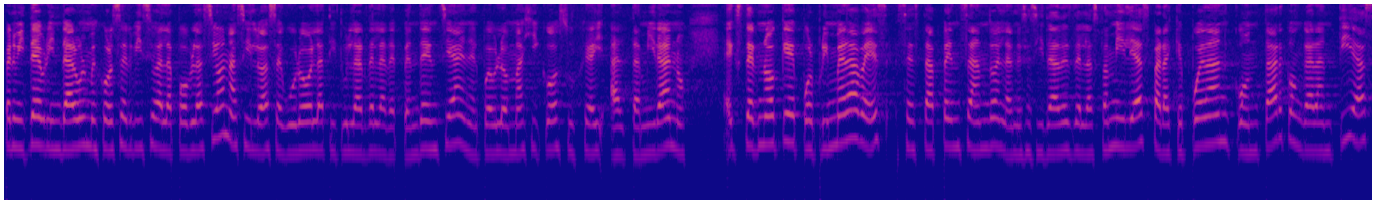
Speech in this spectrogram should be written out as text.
permite brindar un mejor servicio a la población, así lo aseguró la titular de la dependencia en el pueblo mágico Sujei Altamirano. Externó que por primera vez se está pensando en las necesidades de las familias para que puedan contar con garantías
